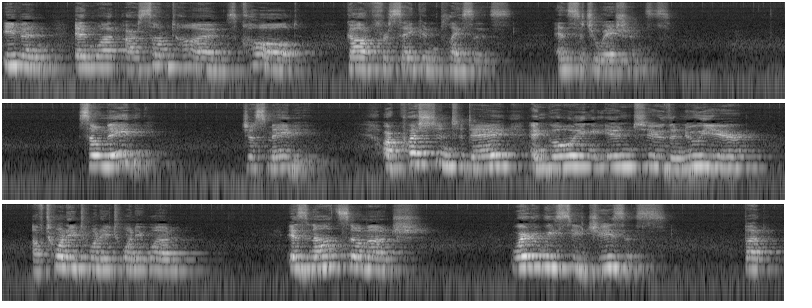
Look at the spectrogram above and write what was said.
even in what are sometimes called God-forsaken places and situations. So maybe, just maybe, our question today and going into the new year of 2020-21 is not so much where do we see Jesus, but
